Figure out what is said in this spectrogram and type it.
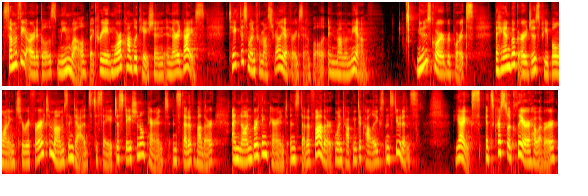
Some of the articles mean well, but create more complication in their advice. Take this one from Australia, for example, in Mamamia. News Corp reports The handbook urges people wanting to refer to moms and dads to say gestational parent instead of mother and non birthing parent instead of father when talking to colleagues and students. Yikes. It's crystal clear, however,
